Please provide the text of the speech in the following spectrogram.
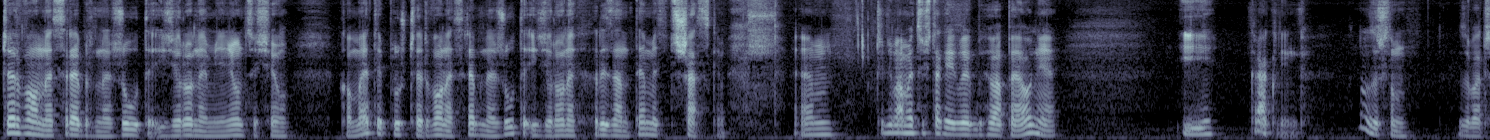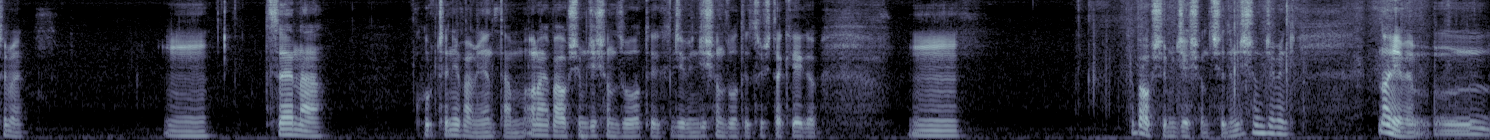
Czerwone, srebrne, żółte i zielone mieniące się komety plus czerwone, srebrne, żółte i zielone chryzantemy z trzaskiem. Em, czyli mamy coś takiego jakby chyba peonie i crackling. No zresztą zobaczymy. Mm, cena kurczę nie pamiętam. Ona chyba 80 zł, 90 zł, coś takiego. Mm, chyba 80, 79. No nie wiem. Mm,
